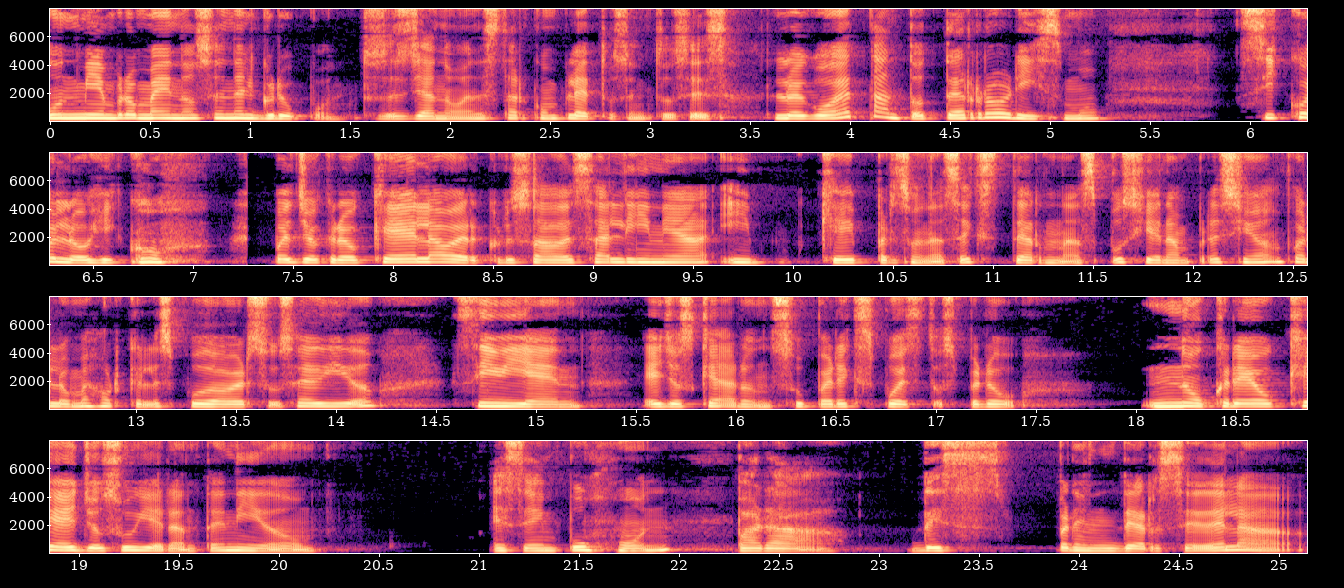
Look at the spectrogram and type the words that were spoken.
un miembro menos en el grupo, entonces ya no van a estar completos. Entonces, luego de tanto terrorismo psicológico, pues yo creo que el haber cruzado esa línea y que personas externas pusieran presión fue lo mejor que les pudo haber sucedido, si bien ellos quedaron súper expuestos, pero no creo que ellos hubieran tenido ese empujón para desprenderse de, la,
